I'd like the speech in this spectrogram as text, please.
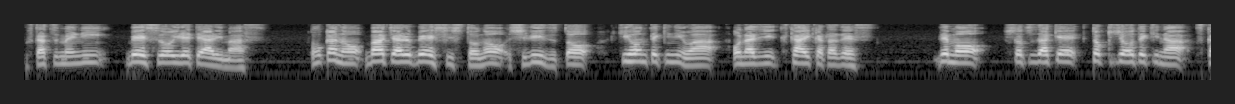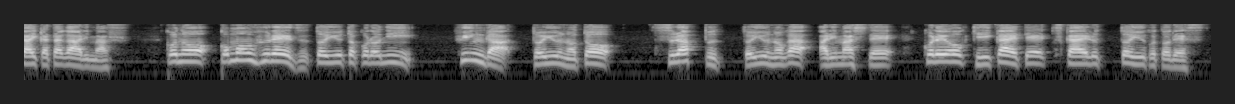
二つ目にベースを入れてあります。他のバーチャルベーシストのシリーズと基本的には同じ使い方です。でも、一つだけ特徴的な使い方があります。このコモンフレーズというところに、フィンガーというのとスラップというのがありまして、これを切り替えて使えるということです。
